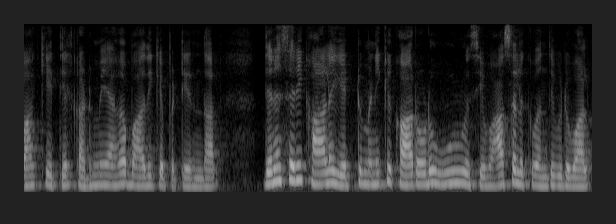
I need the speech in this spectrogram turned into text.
வாக்கியத்தில் கடுமையாக பாதிக்கப்பட்டிருந்தாள். தினசரி காலை எட்டு மணிக்கு காரோடு ஊர்வசி வாசலுக்கு வந்து விடுவாள்.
